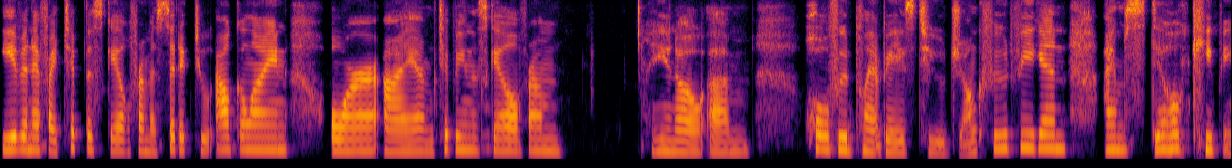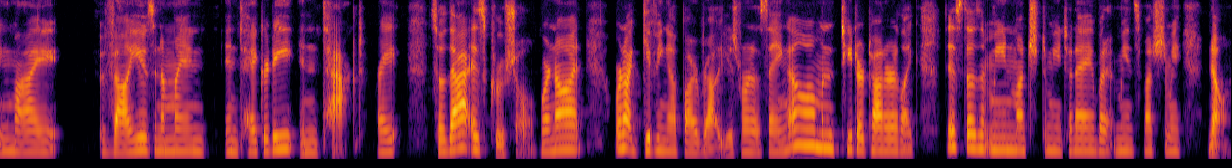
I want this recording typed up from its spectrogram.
Even if I tip the scale from acidic to alkaline, or I am tipping the scale from, you know, um, whole food plant based to junk food vegan, I'm still keeping my values and my integrity intact right? So that is crucial. We're not we're not giving up our values. We're not saying oh i'm gonna teeter totter like this doesn't mean much to me today but it means much to me. No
